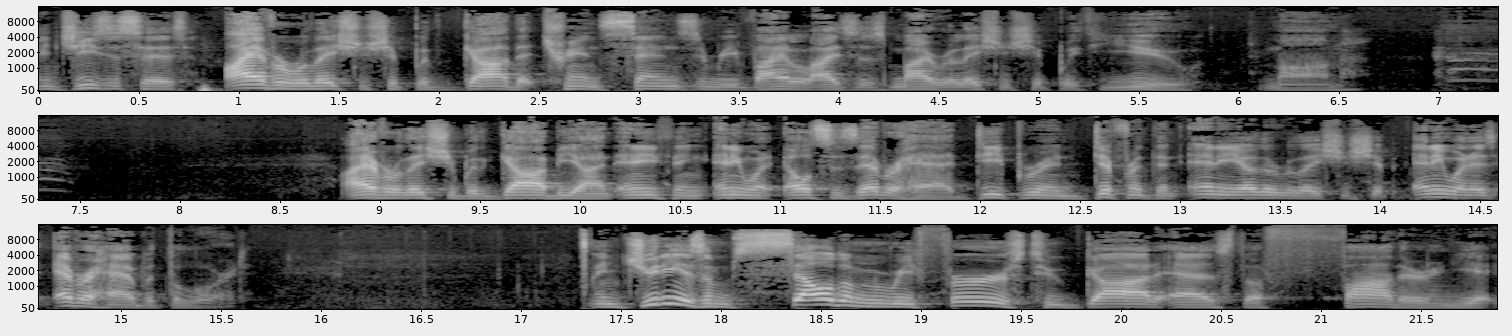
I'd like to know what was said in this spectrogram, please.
And Jesus says, I have a relationship with God that transcends and revitalizes my relationship with you, mom. I have a relationship with God beyond anything anyone else has ever had, deeper and different than any other relationship anyone has ever had with the Lord. And Judaism seldom refers to God as the Father, and yet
